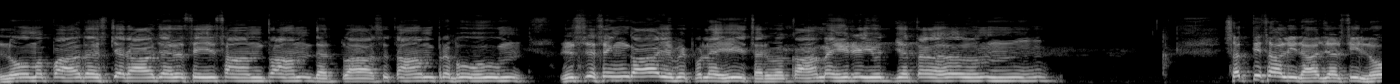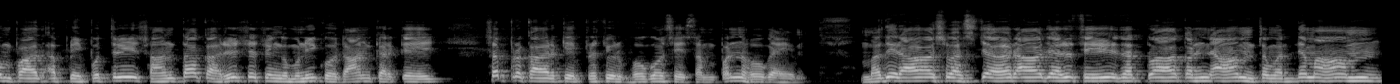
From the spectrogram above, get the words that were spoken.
लोमपादश्च राजर्षि शांताम दत्वा सुताम प्रभु। ऋष्यसिंगाय विपुल सर्व काम शक्तिशाली राजर्षि लोमपाद अपनी पुत्री शांता का ऋष्य सिंह मुनि को दान करके सब प्रकार के प्रचुर भोगों से संपन्न हो गए। मदिरा स्वस्थ राजर्षि दत्वा कन्याम सुमध्यमाम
